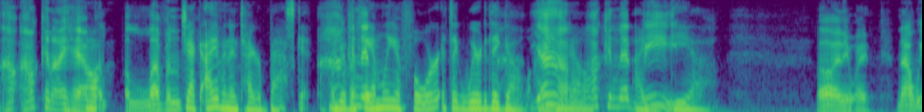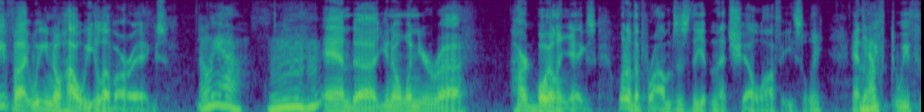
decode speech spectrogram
How, how can I have Oh. a- 11? Jack, I have an entire basket. When you have a can that- family of four, it's like, where do they go? Yeah, no how can that be? idea. Oh, anyway. Now, we've uh, we know how we love our eggs. Oh, yeah. hmm And, uh, you know, when you're uh, hard boiling eggs, one of the problems is the getting that shell off easily. And Yep. we've we've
